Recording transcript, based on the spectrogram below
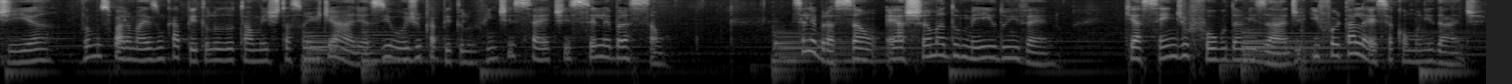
dia, vamos para mais um capítulo do Tal Meditações Diárias e hoje o capítulo 27, Celebração. Celebração é a chama do meio do inverno, que acende o fogo da amizade e fortalece a comunidade.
